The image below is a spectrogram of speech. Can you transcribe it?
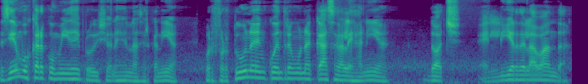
Deciden buscar comida y provisiones en la cercanía. Por fortuna encuentran una casa a la lejanía. Dodge, el líder de la banda,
